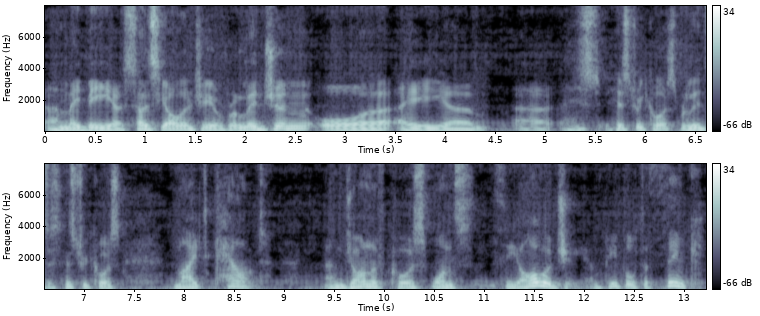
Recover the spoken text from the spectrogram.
uh, maybe a sociology of religion or a, uh, uh, his, history course, religious history course, might count. And John, of course, wants theology and people to think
